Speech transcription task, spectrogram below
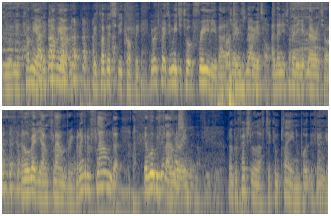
You're, you're coming out. You're coming out with, with publicity copy. You're expecting me to talk freely about About James, James Marriott, and then you're spelling it Marriott, and already I'm floundering. But I'm going to flounder. There will be You're floundering. enough, you can. But I'm professional enough to complain and point the finger.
